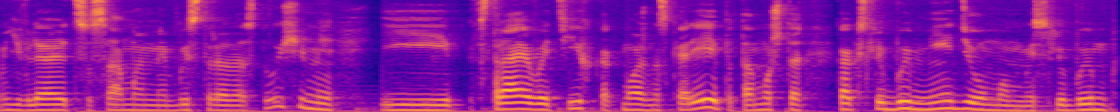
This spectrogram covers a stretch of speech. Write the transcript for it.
являются самыми быстро растущими и встраивать их как можно скорее, потому что как с любым медиумом и с любым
